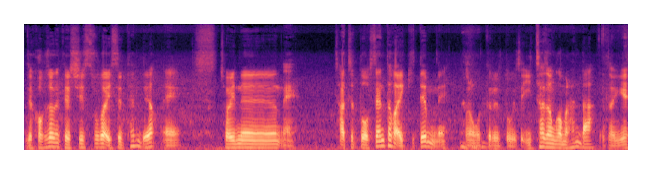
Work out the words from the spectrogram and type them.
이제 걱정이 되실 수가 있을 텐데요. 예. 저희는 네, 자체 또 센터가 있기 때문에 그런 것들을 또 이제 2차 점검을 한다. 그래서 이게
